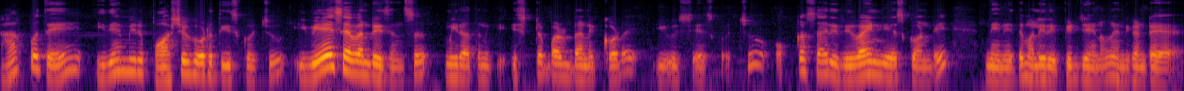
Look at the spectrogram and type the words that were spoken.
కాకపోతే ఇదే మీరు పాజిటివ్ కూడా తీసుకోవచ్చు. ఇవే సెవెన్ రీజన్స్ మీరు అతనికి ఇష్టపడడానికి కూడా యూజ్ చేసుకోవచ్చు. ఒక్కసారి రివైండ్ చేసుకోండి. నేనైతే మళ్ళీ రిపీట్ చేయను ఎందుకంటే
